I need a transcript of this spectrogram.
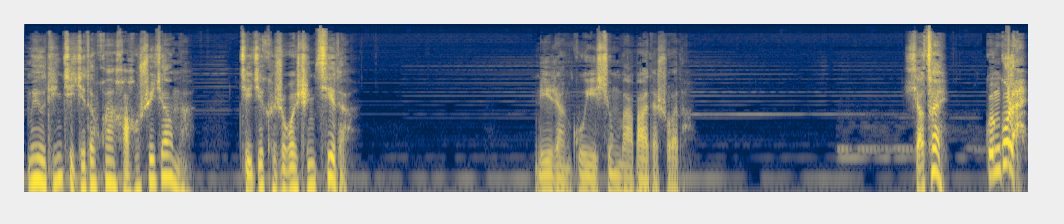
没有听姐姐的话，好好睡觉吗？姐姐可是会生气的。李冉故意凶巴巴的说道：“小翠，滚过来！”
